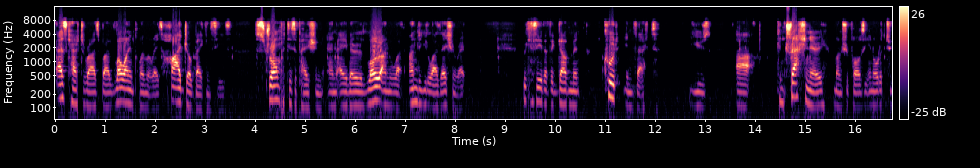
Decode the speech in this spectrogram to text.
as characterized by low unemployment rates, high job vacancies, strong participation, and a very low underutilization rate, we can see that the government could, in fact, use uh, contractionary monetary policy in order to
